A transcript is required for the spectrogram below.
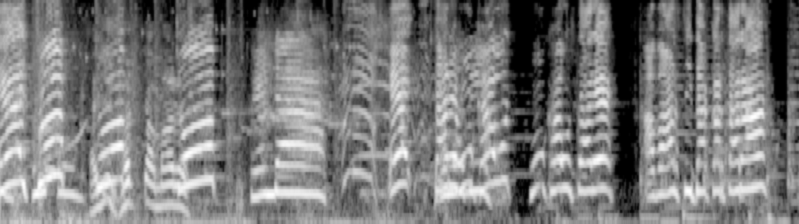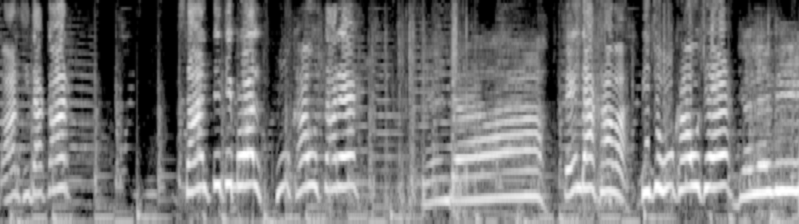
એ ચૂપ ચૂપ ઝટકા મારે. ચૂપ. પેંડા એ તારે હું ખાવું હું ખાવું તારે? આ વાળ સીધા કર તારા. વાળ સીધા કર. શાંતિથી બોલ હું ખાવું તારે. પેંડા પેંડા ખાવા. બીજું હું ખાવું છે? જલેબી.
